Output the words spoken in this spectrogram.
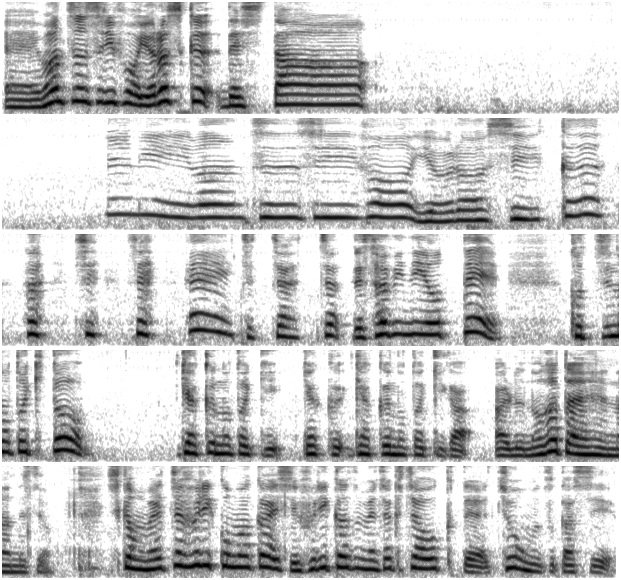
えー、ワンツースリーフォーよろしく」でした。 one two three four よろしく。はしせへいちゃちゃちゃでサビによってこっちの時と逆の時逆逆の時があるのが大変なんですよ。しかもめっちゃ振り細かいし振り数めちゃくちゃ多くて超難しい。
